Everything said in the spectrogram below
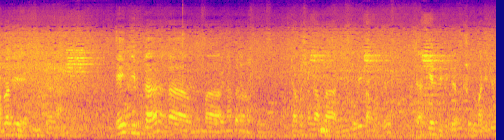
আমরা যে এই টিমটা যাদের সঙ্গে আমরা ডিল করি তার মধ্যে এলডিপিটা শুধু বাকি ছিল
